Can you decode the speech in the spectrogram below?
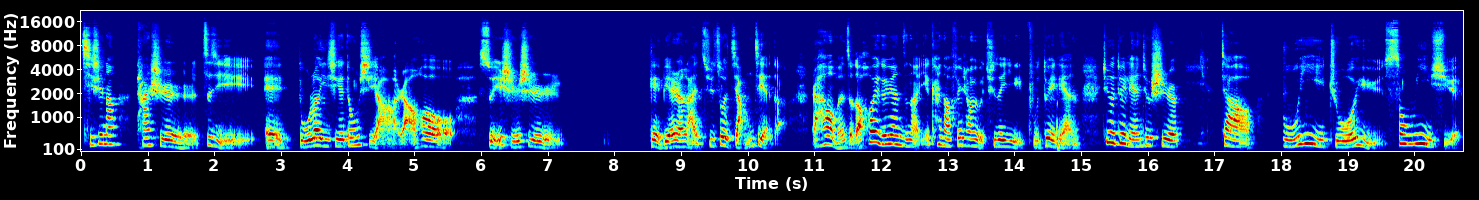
其实呢，他是自己哎读了一些东西啊，然后随时是给别人来去做讲解的。然后我们走到后一个院子呢，也看到非常有趣的一幅对联。这个对联就是叫“竹意着雨松意雪”。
